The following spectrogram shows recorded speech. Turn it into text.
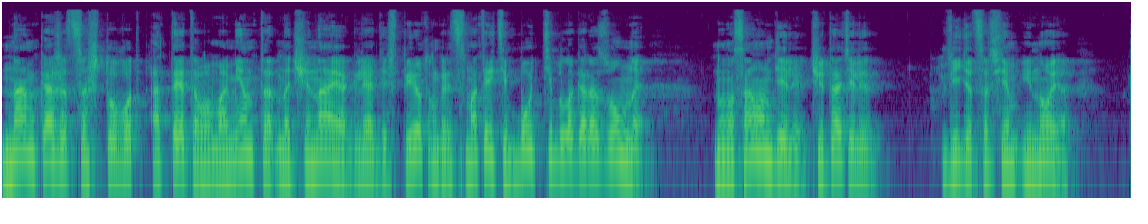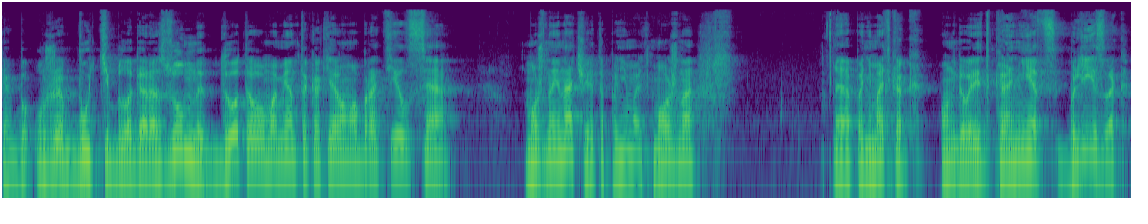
Нам кажется, что вот от этого момента, начиная, глядя вперед, он говорит, смотрите, будьте благоразумны. Но на самом деле читатели видят совсем иное. Как бы уже будьте благоразумны до того момента, как я вам обратился. Можно иначе это понимать. Можно понимать, как он говорит, конец близок,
